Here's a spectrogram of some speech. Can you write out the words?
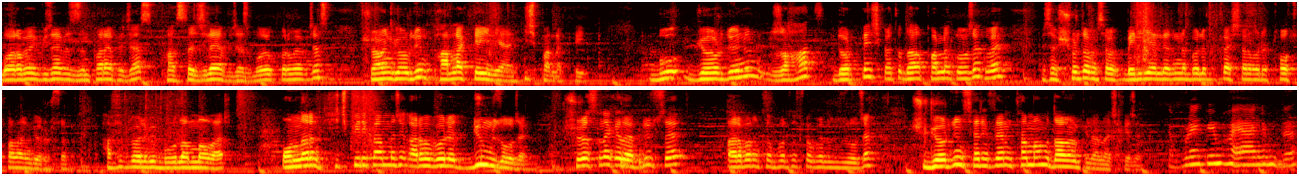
bu arabaya güzel bir zımpara yapacağız. Pastacıyla yapacağız. Boya koruma yapacağız. Şu an gördüğün parlak değil yani. Hiç parlak değil. Bu gördüğünün rahat 4-5 katı daha parlak olacak ve mesela şurada mesela belli yerlerinde böyle birkaç tane böyle toz falan görürsün. Hafif böyle bir buğulanma var. Onların hiçbiri kalmayacak. Araba böyle dümdüz olacak. Şurası ne kadar düzse arabanın kaportası o kadar düz olacak. Şu gördüğün seriflerin tamamı daha ön plana çıkacak. Ya, bu renk benim hayalimdi.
